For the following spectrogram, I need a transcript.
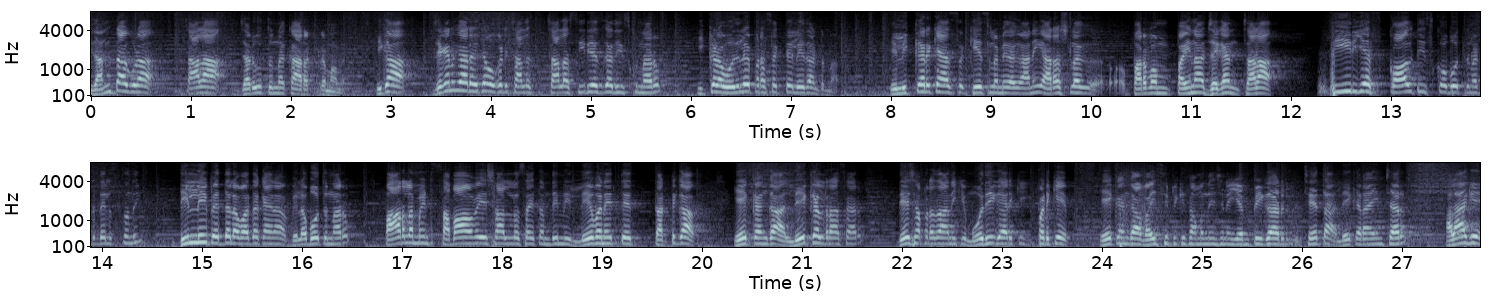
ఇదంతా కూడా చాలా జరుగుతున్న కార్యక్రమమే. ఇక జగన్ గారు అయితే ఒకటి చాలా చాలా సీరియస్గా తీసుకున్నారు. ఇక్కడ వదిలే ప్రసక్తే లేదంటున్నారు. ఈ లిక్కర్ క్యాస్ కేసుల మీద కానీ అరెస్ట్ల పర్వం పైన జగన్ చాలా సీరియస్ కాల్ తీసుకోబోతున్నట్టు తెలుస్తుంది. ఢిల్లీ పెద్దల వద్దకైనా వెళ్ళబోతున్నారు. పార్లమెంట్ సమావేశాల్లో సైతం దీన్ని లేవనెత్తే తట్టుగా ఏకంగా లేఖలు రాశారు. దేశ ప్రధానికి మోదీ గారికి ఇప్పటికే ఏకంగా వైసీపీకి సంబంధించిన ఎంపీ గారి చేత లేఖ రాయించారు. అలాగే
